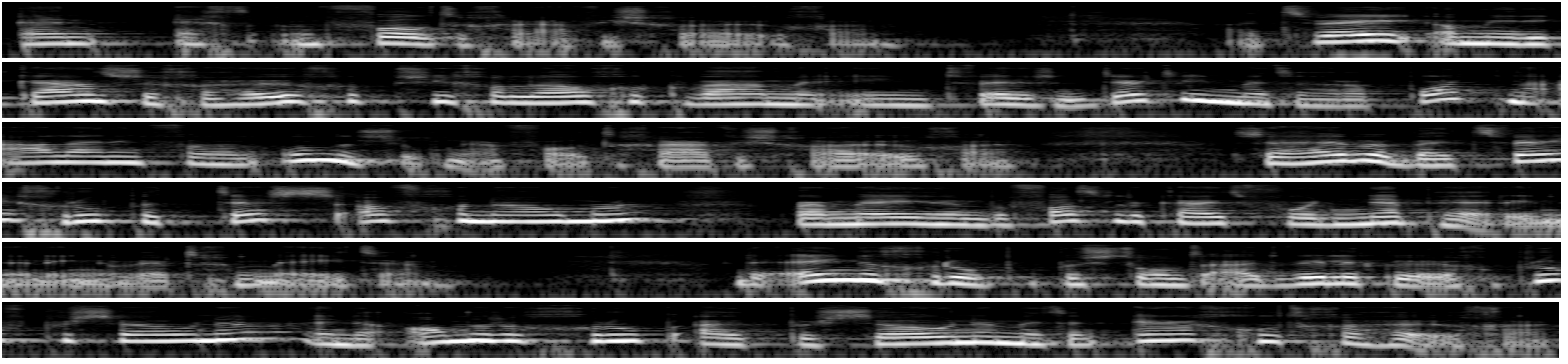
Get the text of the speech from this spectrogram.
en echt een fotografisch geheugen. Nou, twee Amerikaanse geheugenpsychologen kwamen in 2013 met een rapport naar aanleiding van een onderzoek naar fotografisch geheugen. Zij hebben bij twee groepen tests afgenomen waarmee hun bevattelijkheid voor nepherinneringen werd gemeten. De ene groep bestond uit willekeurige proefpersonen en de andere groep uit personen met een erg goed geheugen.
